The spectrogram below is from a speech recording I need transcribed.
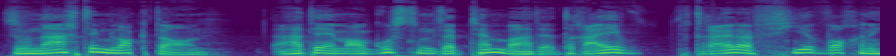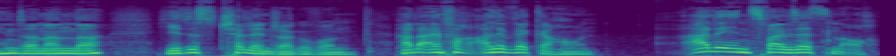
so nach dem Lockdown, hat er im August und September, hat er drei, drei oder vier Wochen hintereinander jedes Challenger gewonnen. Hat einfach alle weggehauen. Alle in zwei Sätzen auch.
